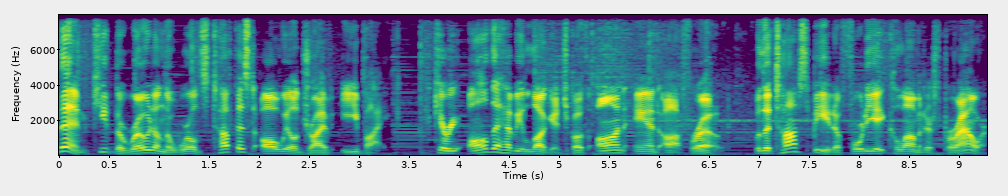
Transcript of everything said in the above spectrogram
Then keep the road on the world's toughest all-wheel drive e-bike. Carry all the heavy luggage both on and off-road. With a top speed of 48 kilometers per hour,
